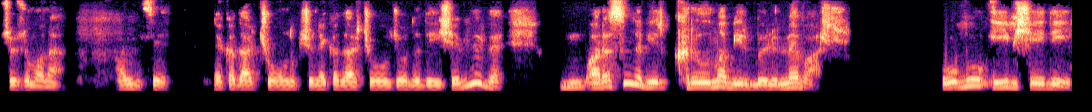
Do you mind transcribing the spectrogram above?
sözüm ona hangisi ne kadar çoğunlukçu ne kadar çoğulcu o da değişebilir de arasında bir kırılma bir bölünme var. Bu, bu iyi bir şey değil.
